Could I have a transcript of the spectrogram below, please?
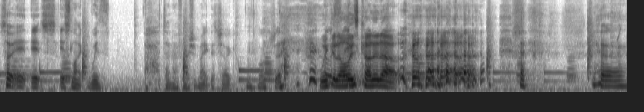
So it, it's it's like with. I don't know if I should make this joke. We could always cut it out. Uh,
